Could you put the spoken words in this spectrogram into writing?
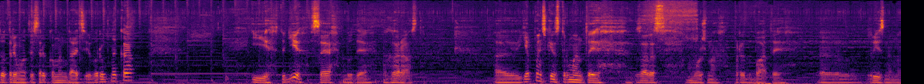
дотримуватись рекомендацій виробника, і тоді все буде гаразд. Е, Японські інструменти зараз можна придбати е, різними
